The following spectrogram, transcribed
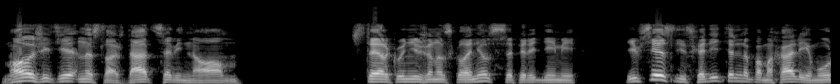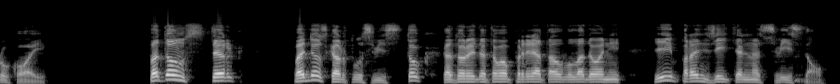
Можете наслаждаться вином. Стерк униженно склонился перед ними, и все снисходительно помахали ему рукой. Потом Стерк поднес к рту свисток, который до того прятал в ладони, и пронзительно свистнул.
